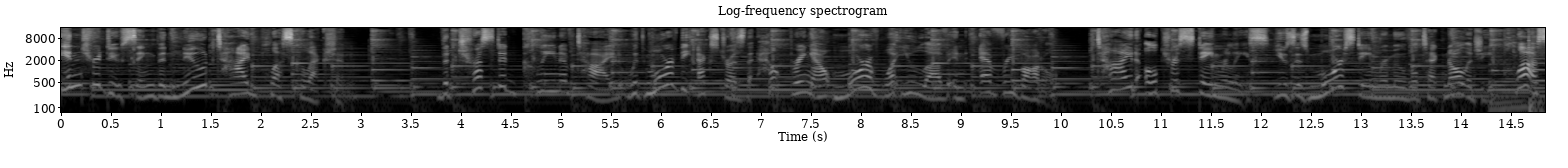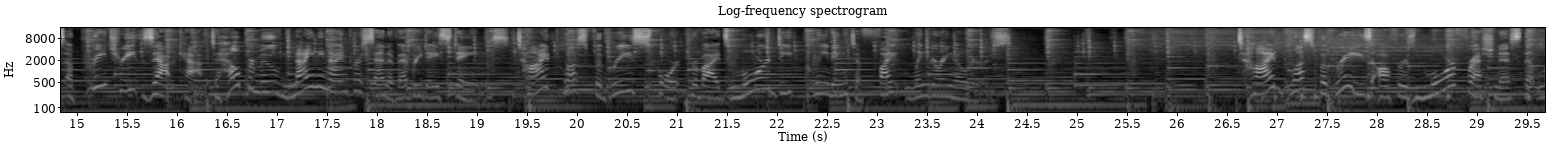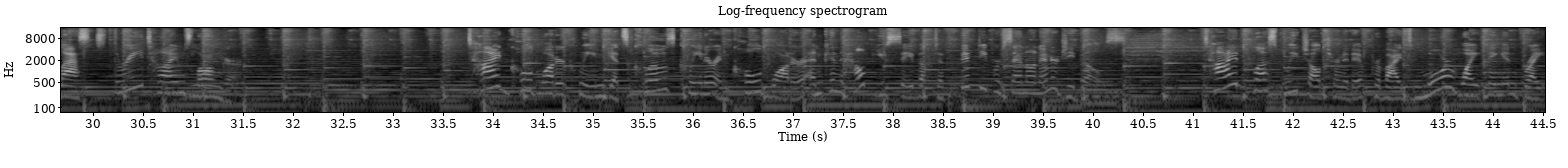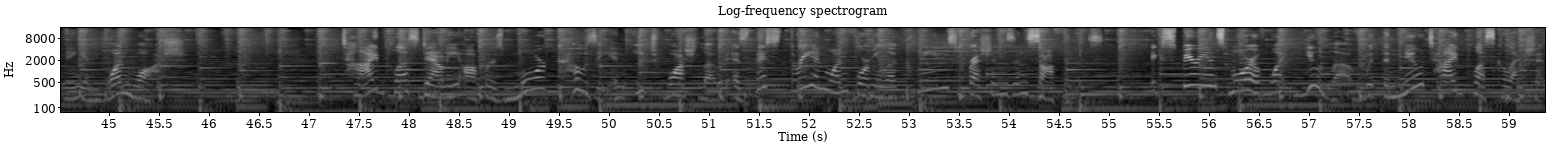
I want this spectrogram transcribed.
Introducing the new Tide Plus collection. The trusted clean of Tide with more of the extras that help bring out more of what you love in every bottle. Tide Ultra Stain Release uses more stain removal technology plus a pre-treat zap cap to help remove 99% of everyday stains. Tide Plus Febreze Sport provides more deep cleaning to fight lingering odors. Tide Plus Febreze offers more freshness that lasts three times longer. Tide Cold Water Clean gets clothes cleaner in cold water and can help you save up to 50% on energy bills. Tide Plus Bleach Alternative provides more whitening and brightening in one wash. Tide Plus Downy offers more cozy in each wash load as this 3 in 1 formula cleans, freshens, and softens. Experience more of what you love with the new Tide Plus collection.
